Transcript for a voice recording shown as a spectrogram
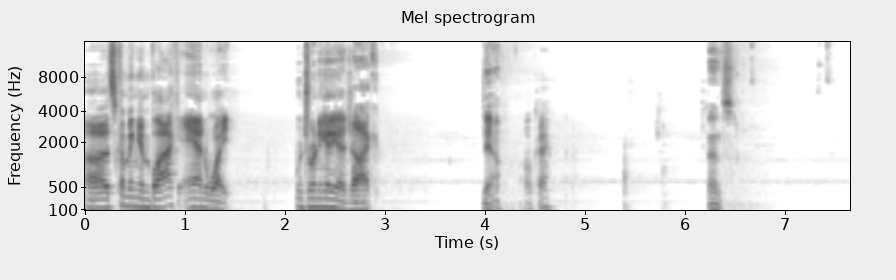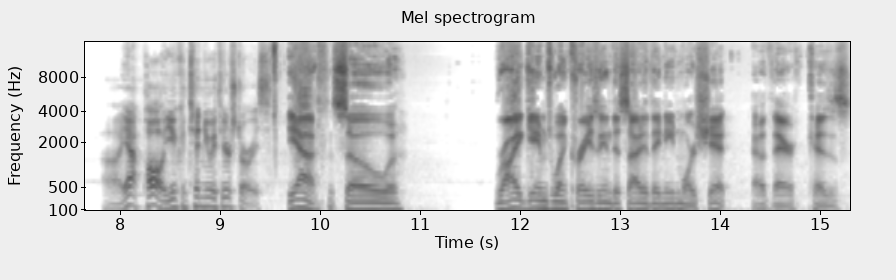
Uh, it's coming in black and white. Which one are you gonna get, John? Black. Yeah. Okay. That's Uh, yeah, Paul, you continue with your stories. Yeah, so Riot Games went crazy and decided they need more shit out there because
